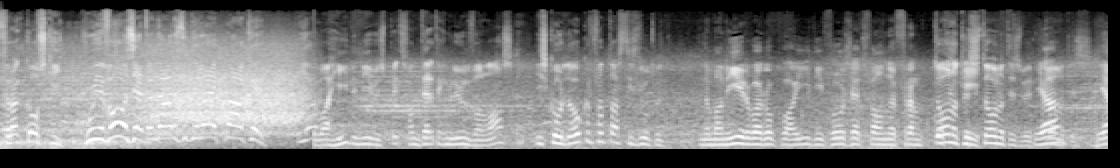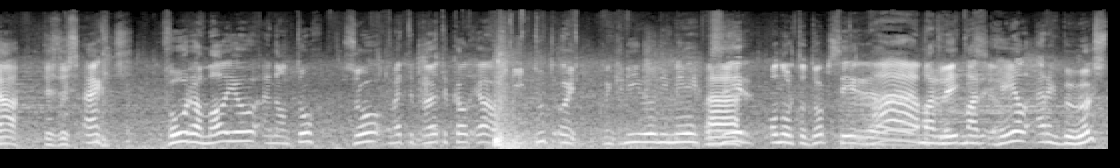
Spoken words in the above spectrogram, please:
Frankowski, goede voorzet en daar is de gelijkmaker. Wahi, de nieuwe spits van 30 miljoen van Lens, die scoorde ook een fantastisch doelpunt. De manier waarop Wahi die voorzet van uh, Frankowski... Toon het eens, toon het eens weer. Ja, het eens. ja, het is dus echt voor Ramaljo en dan toch zo met de buitenkant. Ja, wat die doet. Oei, mijn knie wil niet mee. Maar zeer onorthodox, zeer eh, ah, maar, atletisch. maar heel erg bewust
